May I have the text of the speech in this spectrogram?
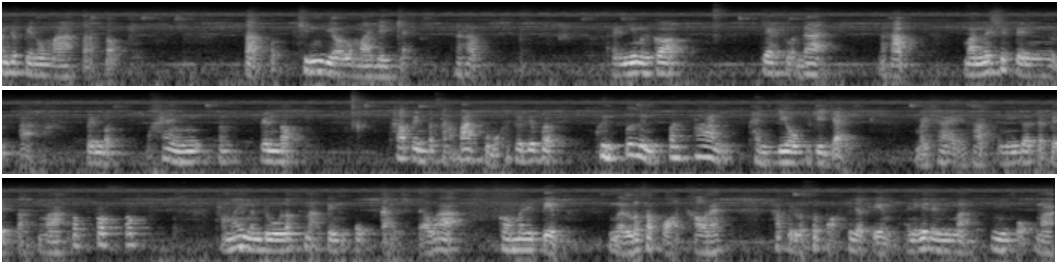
มันจะเป็นลงมาตัดแบบตัดแบบชิ้นเดียวลงมาใหญ่ๆนะครับ อันนี้มันก็ แยกส่วนได้นะครับ มันไม่ใช่เป็นอ่าเป็นแบบแผ่นมันเป็นแบบถ้าเป็นภาษาบ้านผมเขาจะเรียกแบบพื้นปื้นๆป้านๆแผ่นเดียวใหญ่ๆไม่ใช่นะครับ อันนี้ก็จะเป็นตัดมาฟอบฟอบฟอบทำให้มันดูลักษณะเป็นอกไก่ แต่ว่าก็ไม่ได้เต็มเหมือนรถสปอร์ตเขานะ ถ้าเป็นรถสปอร์ตก็จะเต็ม อันนี้ก็จะมีมามีออกมา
